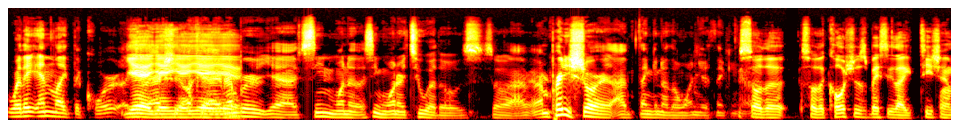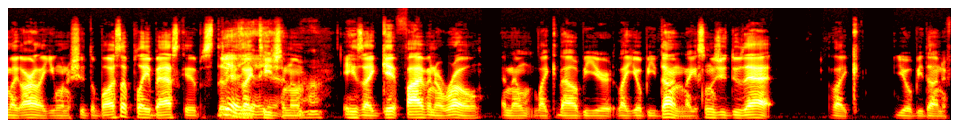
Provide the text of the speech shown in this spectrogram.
Were they in like the court? Like, Yeah, yeah, yeah, okay, yeah, I yeah. remember. Yeah, I've seen one of. I've seen one or two of those. So I, I'm pretty sure I'm thinking of the one you're thinking. So of. the so the coach was basically like teaching him like, all right, like you want to shoot the ball. It's like play basketball. still he's like teaching him. uh-huh. He's like get five in a row, and then like that'll be your like you'll be done. Like as soon as you do that, like you'll be done. If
